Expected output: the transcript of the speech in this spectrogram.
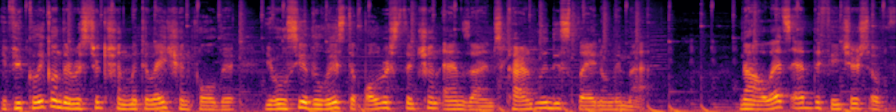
If you click on the restriction methylation folder, you will see the list of all restriction enzymes currently displayed on the map. Now let's add the features of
